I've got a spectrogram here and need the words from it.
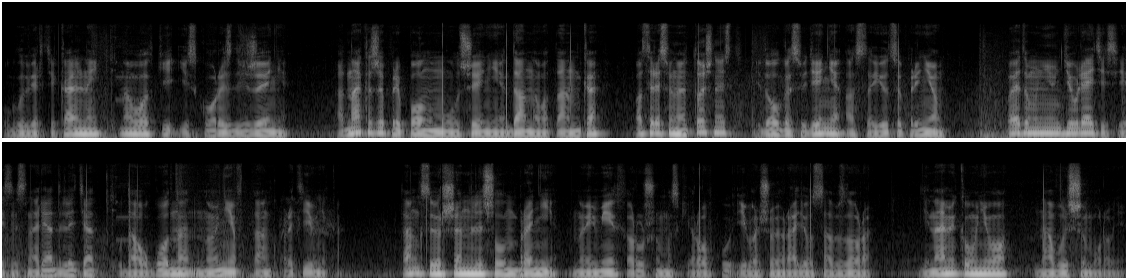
углы вертикальной наводки и скорость движения. Однако же при полном улучшении данного танка посредственная точность и долгое сведение остаются при нем. Поэтому не удивляйтесь, если снаряды летят куда угодно, но не в танк противника. Танк совершенно лишен брони, но имеет хорошую маскировку и большой радиус обзора. Динамика у него на высшем уровне.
